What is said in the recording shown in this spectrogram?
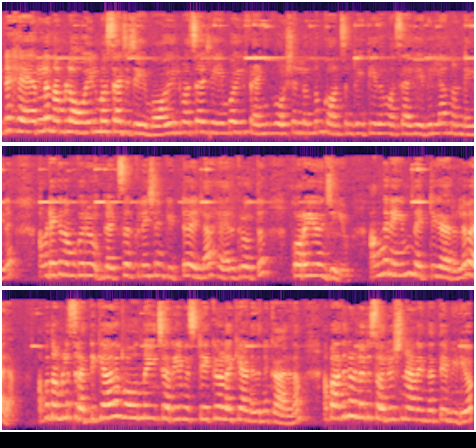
പിന്നെ ഹെയറിൽ നമ്മൾ ഓയിൽ മസാജ് ചെയ്യുമ്പോൾ ഓയിൽ മസാജ് ചെയ്യുമ്പോൾ ഈ ഫ്രണ്ട് പോർഷനിലൊന്നും കോൺസെൻട്രേറ്റ് ചെയ്ത് മസാജ് ചെയ്തില്ല എന്നുണ്ടെങ്കിൽ അവിടേക്ക് നമുക്കൊരു ബ്ലഡ് സർക്കുലേഷൻ കിട്ടുകയില്ല ഹെയർ ഗ്രോത്ത് കുറയുകയും ചെയ്യും. അങ്ങനെയും നെറ്റ് കയറിൽ വരാം. അപ്പൊ നമ്മൾ ശ്രദ്ധിക്കാതെ പോകുന്ന ഈ ചെറിയ മിസ്റ്റേക്കുകളൊക്കെയാണ് ഇതിന് കാരണം. അപ്പൊ അതിനുള്ള ഒരു സൊല്യൂഷൻ ആണ് ഇന്നത്തെ വീഡിയോ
